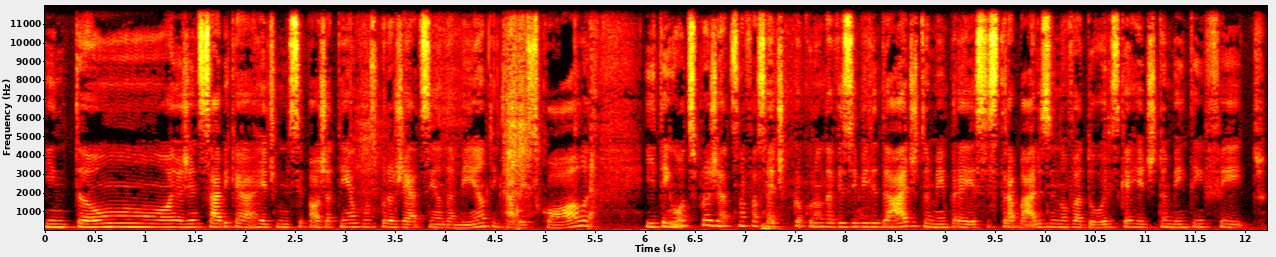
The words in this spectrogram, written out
Então, a gente sabe que a rede municipal já tem alguns projetos em andamento em cada escola. E tem outros projetos na Facete que procuram dar visibilidade também para esses trabalhos inovadores que a rede também tem feito.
